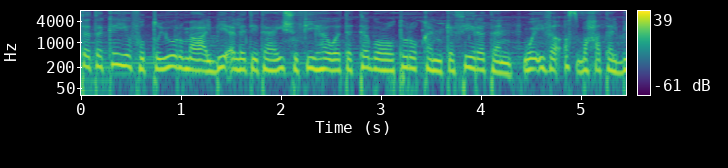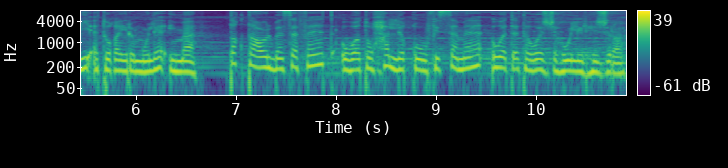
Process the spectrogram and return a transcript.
تتكيف الطيور مع البيئة التي تعيش فيها وتتبع طرقا كثيرة وإذا أصبحت البيئة غير ملائمة تقطع المسافات وتحلق في السماء وتتوجه للهجرة.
